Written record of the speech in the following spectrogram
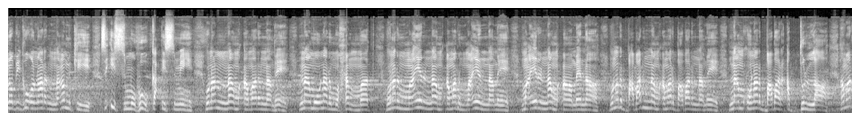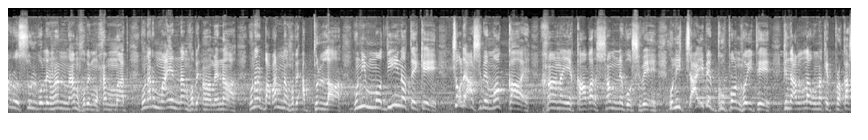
নবীগু, ওনার নাম কি? সে ইসমহু কা ইসমি, ওনার নাম আমার নামে, নাম ওনার মোহাম্মদ, ওনার মায়ের নাম আমার মায়ের নামে, মায়ের নাম আমেনা, ওনার বাবার নাম আমার বাবার নামে নাম ওনার বাবার আবদুল্লাহ। আমার রসুল বললেন, ওনার নাম হবে মোহাম্মদ, ওনার মায়ের নাম হবে আমেনা, ওনার বাবার নাম হবে আবদুল্লাহ। উনি মদিনা থেকে চলে আসবে মক্কায়, খানায় কাবার সামনে বসবে। উনি চাইবে গোপন হইতে, কিন্তু আল্লাহ ওনাকে প্রকাশ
